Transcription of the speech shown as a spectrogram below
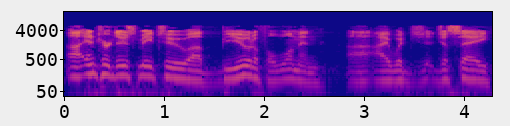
uh, introduced me to a beautiful woman. Uh, I would j- just say,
